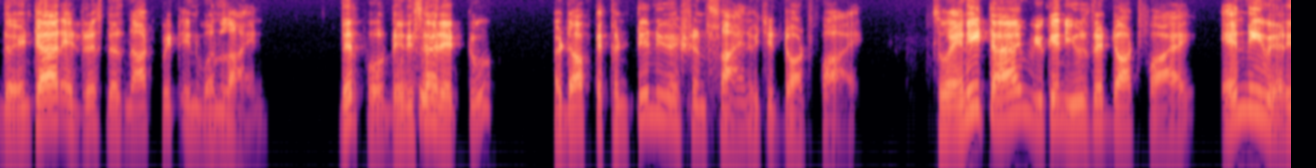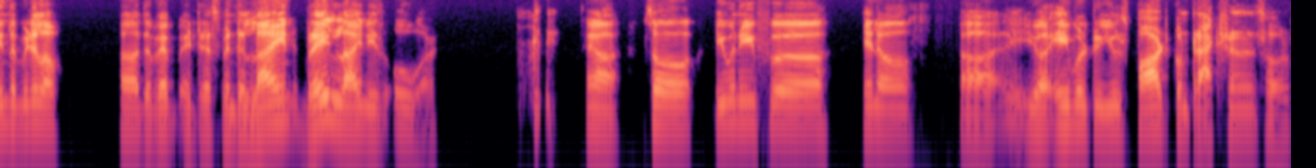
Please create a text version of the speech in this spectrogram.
the entire address does not fit in one line. Therefore, they Okay. decided to adopt a continuation sign, which is dot five. So anytime you can use that dot five anywhere in the middle of uh, the web address when the line braille line is over. yeah. So even if uh, you know uh, you are able to use part contractions or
